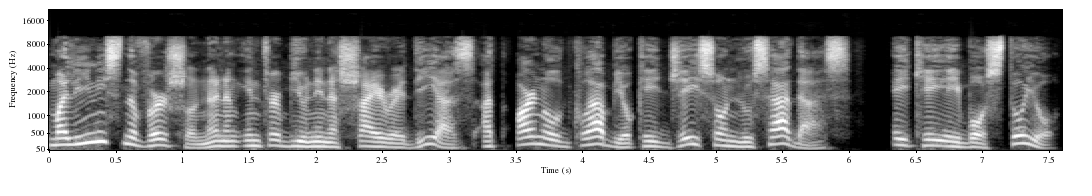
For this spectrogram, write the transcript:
Malinis na version na ng interview ni na Shira Diaz at Arnold Clavio kay Jason Lusadas, aka Boss Toyo,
